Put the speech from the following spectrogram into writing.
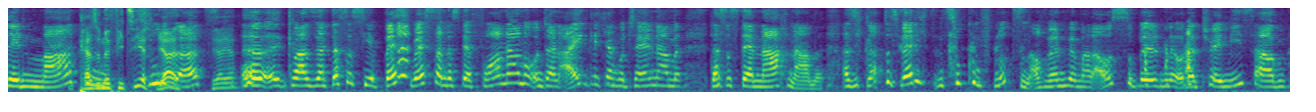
den Marken Personifiziert. Zusatz ja. Ja, ja. Äh, quasi sagt, das ist hier Best Western, das ist der Vorname und dein eigentlicher Hotelname, das ist der Nachname. Also ich glaube, das werde ich in Zukunft nutzen, auch wenn wir mal Auszubildende oder Trainees haben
